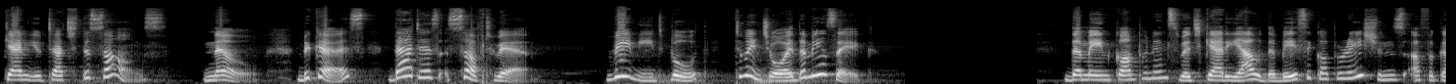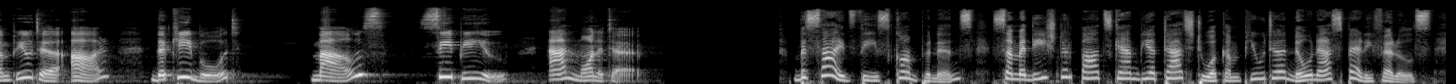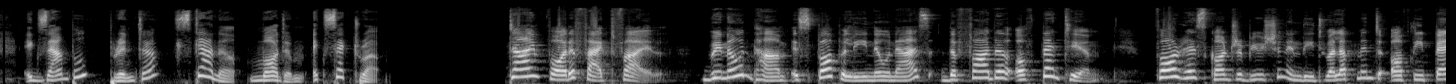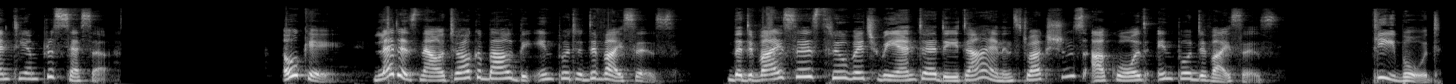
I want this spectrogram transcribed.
Can you touch the songs? No, because that is software. We need both to enjoy the music. The main components which carry out the basic operations of a computer are the keyboard, mouse, CPU and monitor. Besides these components, some additional parts can be attached to a computer known as peripherals. Example, printer, scanner, modem, etc. Time for a fact file. Vinod Dham is popularly known as the father of Pentium for his contribution in the development of the Pentium processor. Okay, let us now talk about the input devices. The devices through which we enter data and instructions are called input devices. Keyboard.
